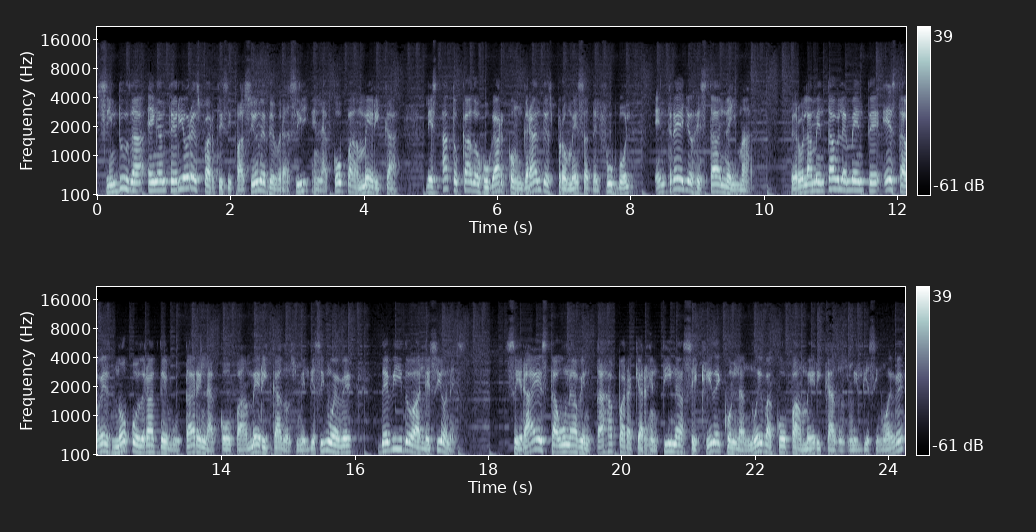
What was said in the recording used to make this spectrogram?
Sin duda, en anteriores participaciones de Brasil en la Copa América, les ha tocado jugar con grandes promesas del fútbol, entre ellos está Neymar, pero lamentablemente esta vez no podrá debutar en la Copa América 2019 debido a lesiones. ¿Será esta una ventaja para que Argentina se quede con la nueva Copa América 2019?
